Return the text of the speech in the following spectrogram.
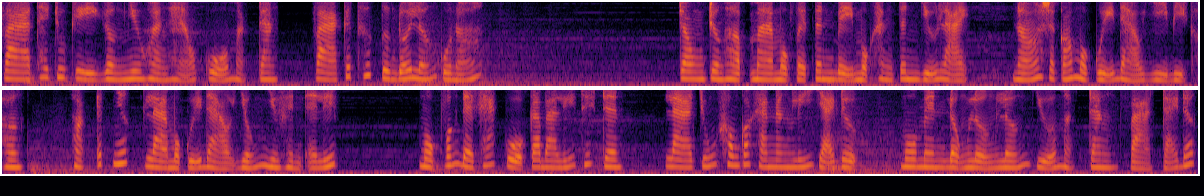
và theo chu kỳ gần như hoàn hảo của mặt trăng và kích thước tương đối lớn của nó. Trong trường hợp mà một vệ tinh bị một hành tinh giữ lại, nó sẽ có một quỹ đạo dị biệt hơn, hoặc ít nhất là một quỹ đạo giống như hình elip. Một vấn đề khác của cả ba lý thuyết trên là chúng không có khả năng lý giải được mô men động lượng lớn giữa mặt trăng và trái đất.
